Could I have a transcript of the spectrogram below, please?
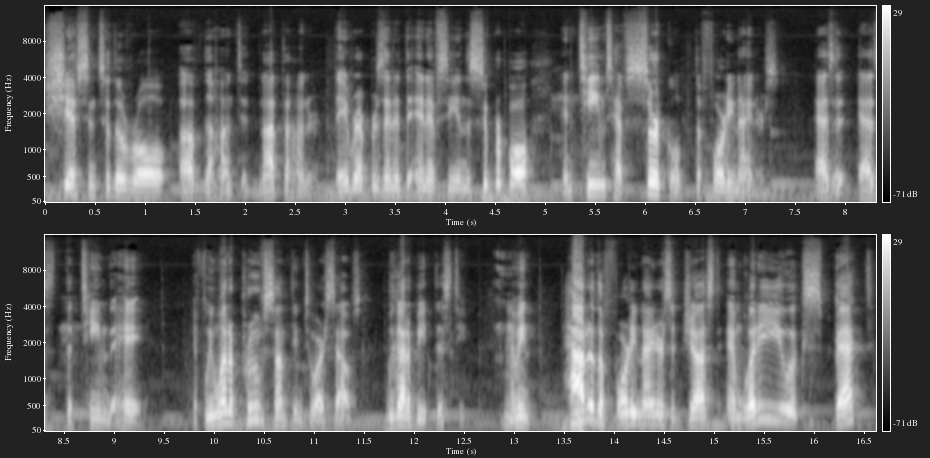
shifts into the role of the hunted, not the hunter. They represented the NFC in the Super Bowl, and teams have circled the 49ers as a, as the team that hey, if we want to prove something to ourselves, we got to beat this team. Hmm. I mean, how do the 49ers adjust and what do you expect?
